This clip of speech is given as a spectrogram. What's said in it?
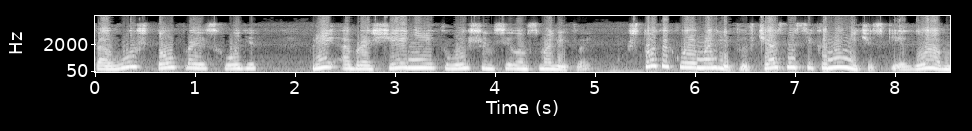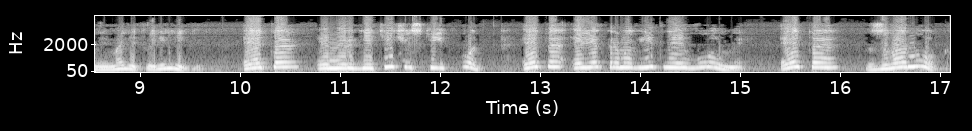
того, что происходит при обращении к высшим силам с молитвой. Что такое молитвы, в частности канонические, главные молитвы религии? Это энергетический код, это электромагнитные волны, это звонок,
